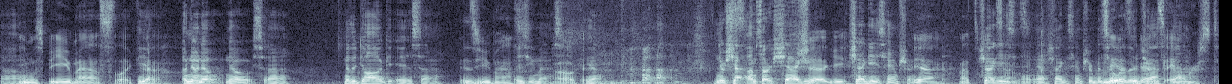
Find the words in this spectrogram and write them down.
Uh, he must be UMass. Like yeah. uh, Oh no no no uh, no the dog is uh, is UMass? is UMass. Oh okay. Yeah. No, Sha- I'm sorry, Shaggy. Shaggy. Shaggy is Hampshire. Yeah, that's Shaggy's yeah, Shaggy's Hampshire. But so the what's other the guy's jock guy? Amherst.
